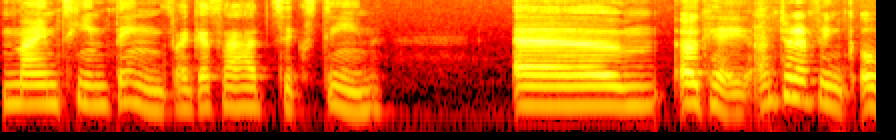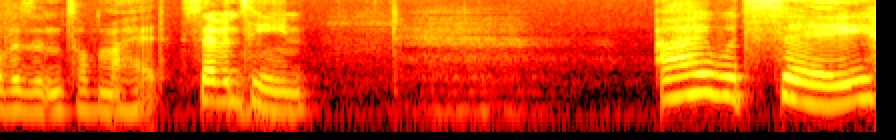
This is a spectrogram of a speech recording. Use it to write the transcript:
19 things. I guess I had 16. Um, okay, I'm trying to think others on the top of my head. 17. I would say.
